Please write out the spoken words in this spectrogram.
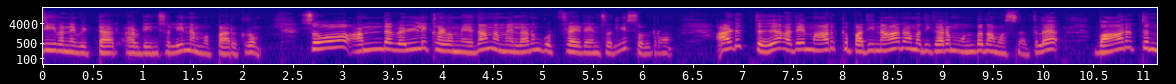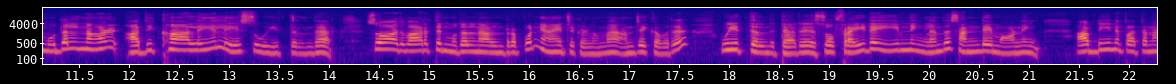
ஜீவனை விட்டார் அப்படின்னு சொல்லி நம்ம பார்க்குறோம். ஸோ அந்த வெள்ளிக்கிழமை தான் நம்ம எல்லாரும் குட் ஃப்ரைடேன்னு சொல்லி சொல்கிறோம் அடுத்து அதே மார்க் பதினாறாம் அதிகாரம் ஒன்பதாம் வசனத்தில் வாரத்தின் முதல் நாள் அதிகாலையில் இயேசு உயிர்த்தெழுந்தார். ஸோ அது வாரத்தின் முதல் நாள்ன்றப்போ ஞாயிற்றுக்கிழமை அன்றைக்கு அவர் உயிர்த்தெழுந்துட்டாரு. ஸோ ஃப்ரைடே ஈவினிங்லேருந்து சண்டே மார்னிங் அப்படின்னு பார்த்தோன்னா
